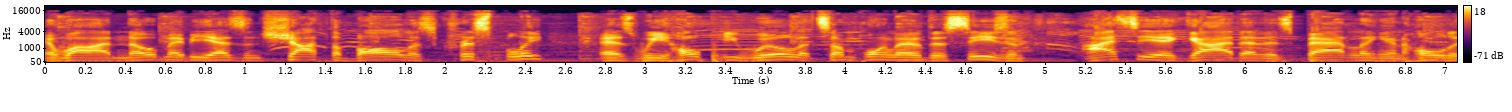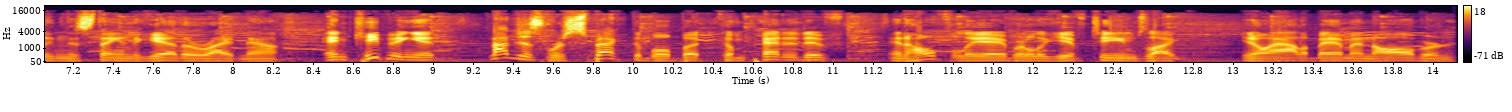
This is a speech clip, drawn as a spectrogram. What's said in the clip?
And while I know maybe he hasn't shot the ball as crisply as we hope he will at some point later this season, I see a guy that is battling and holding this thing together right now and keeping it not just respectable, but competitive and hopefully able to give teams like, you know, Alabama and Auburn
